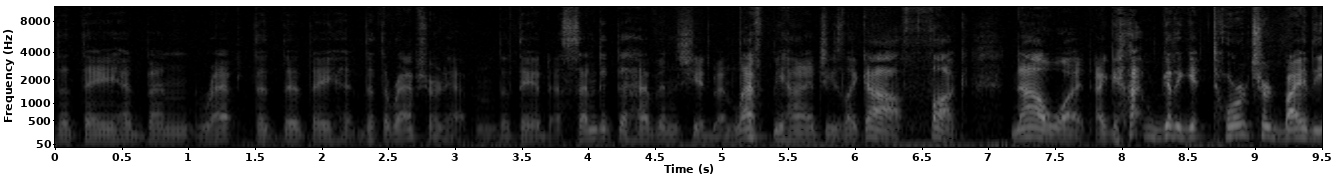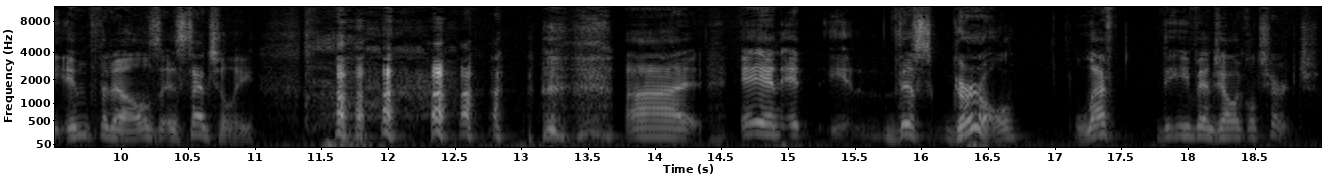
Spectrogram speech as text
that they had been wrapped, that, that they had, that the rapture had happened, that they had ascended to heaven. She had been left behind. She's like, ah, fuck. Now what? I got, I'm gonna get tortured by the infidels, essentially. uh, and it, it, this girl left the evangelical church.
